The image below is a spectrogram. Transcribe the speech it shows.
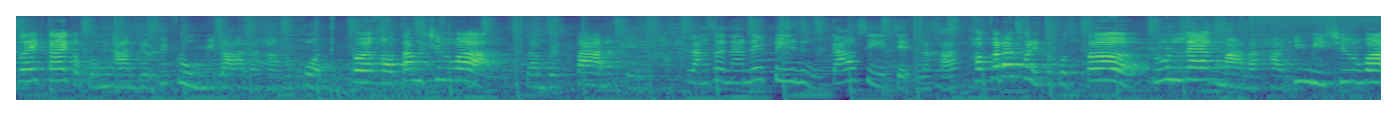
ใกล้ๆกับโรงงานเดียวที่กรุงมิลานนะคะทุกคน โดยเขาตั้งชื่อว่า l a m b r e t t a นั่นเองค่ะ หลังจากนั้นในปี 1947 นะคะเขาก็ได้ผลิตสกูตเตอร์รุ่นแรกมานะคะ ที่มีชื่อว่า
